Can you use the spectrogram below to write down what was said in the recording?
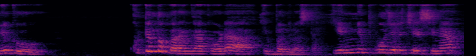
మీకు కుటుంబ పరంగా కూడా ఇబ్బందులు వస్తాయి. ఎన్ని పూజలు చేసినా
